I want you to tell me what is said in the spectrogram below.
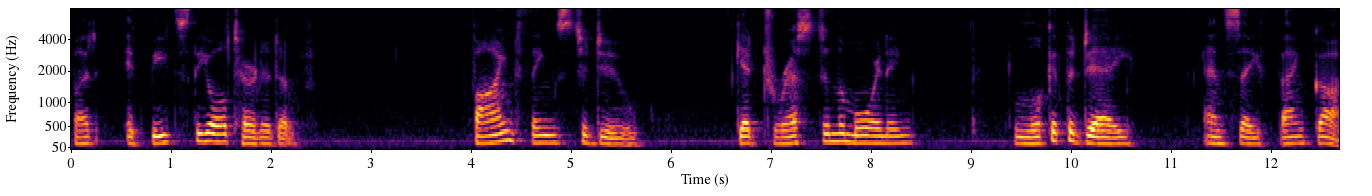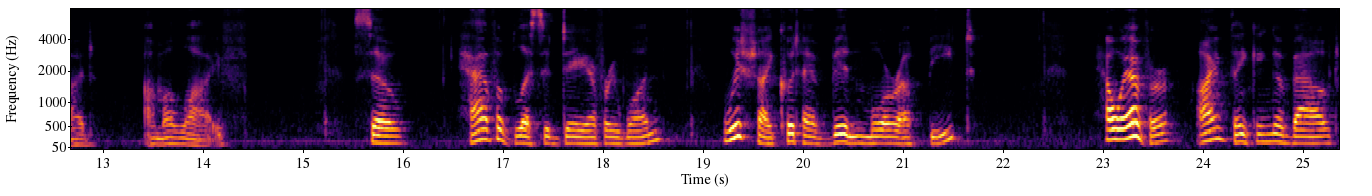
but it beats the alternative. Find things to do. Get dressed in the morning, look at the day, and say, Thank God I'm alive. So, have a blessed day, everyone. Wish I could have been more upbeat. However, I'm thinking about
